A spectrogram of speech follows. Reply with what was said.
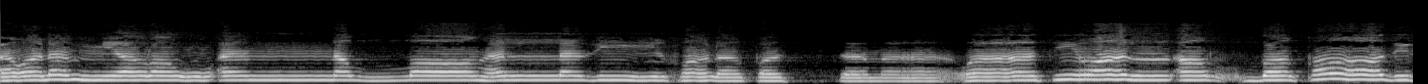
أولم يروا أن الله الذي خلق السماوات والأرض قادر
